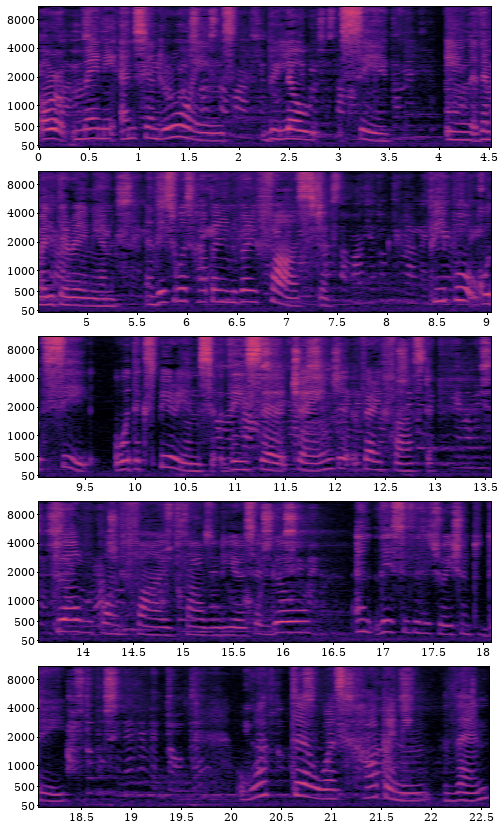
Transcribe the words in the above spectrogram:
or many ancient ruins below sea in the Mediterranean. And this was happening very fast. People would see, would experience this uh, change very fast. 12.5 thousand years ago, and this is the situation today. What uh, was happening then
